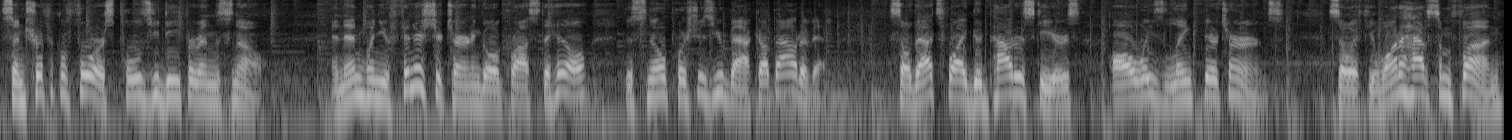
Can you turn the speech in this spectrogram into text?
centrifugal force pulls you deeper in the snow. And then when you finish your turn and go across the hill, the snow pushes you back up out of it. So that's why good powder skiers always link their turns. So if you want to have some fun,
